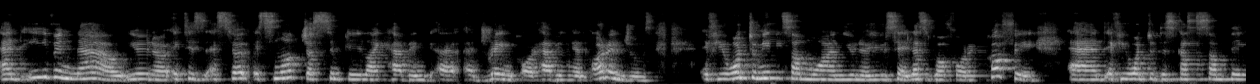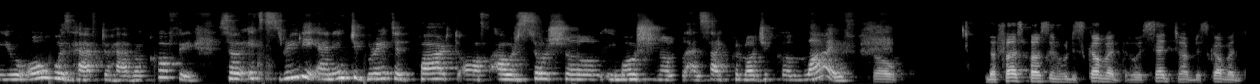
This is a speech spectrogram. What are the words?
And even now, you know, it is so it's not just simply like having a, a drink or having an orange juice if you want to meet someone, you know, you say, let's go for a coffee. And if you want to discuss something, you always have to have a coffee. So it's really an integrated part of our social, emotional, and psychological life. So the first person who discovered, who is said to have discovered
